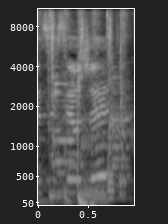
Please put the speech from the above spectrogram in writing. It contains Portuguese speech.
esse seu jeito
